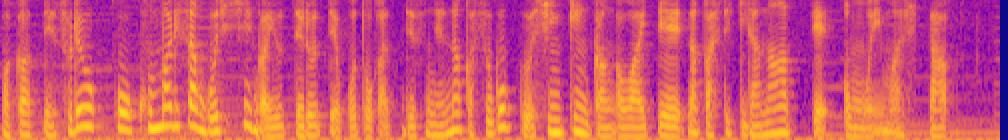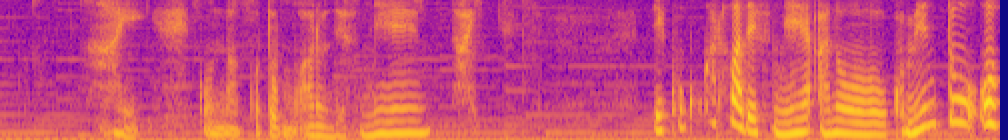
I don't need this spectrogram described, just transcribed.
分かってそれをこうこんまりさんご自身が言ってるっていうことがですねなんかすごく親近感が湧いてなんか素敵だなって思いました。はい、こんなこともあるんですね。はい。でここからはですねあのコメントを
